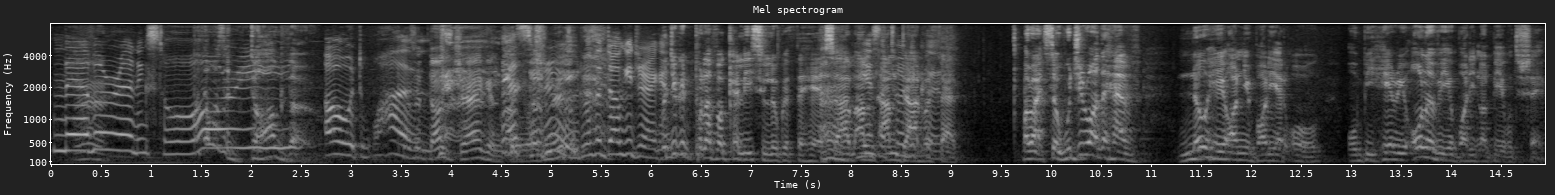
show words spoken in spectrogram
Never ending story. That was a dog though. Oh, it was. It's a dog dragon thing, That's wasn't true. it? It was a doggy dragon. But you could pull off a Khaleesi look with the hair, so I'm, I'm, Yes, I I'm totally down with that. All right, so would you rather have no hair on your body at all or be hairy all over your body, not be able to shave?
